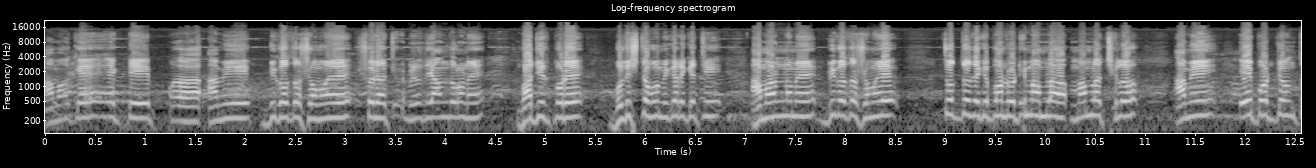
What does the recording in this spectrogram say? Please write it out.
আমাকে একটি আমি বিগত সময়ে স্বৈরাচার বিরোধী আন্দোলনে বাজিতপুরে বলিষ্ঠ ভূমিকা রেখেছি। আমার নামে বিগত সময়ে চোদ্দ থেকে পনেরোটি মামলা মামলা ছিল। আমি এই পর্যন্ত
